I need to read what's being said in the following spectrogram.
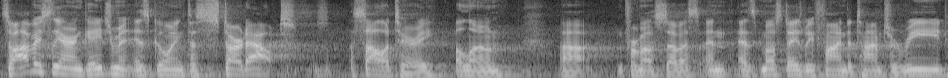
So, obviously, our engagement is going to start out solitary, alone, uh, for most of us. And as most days, we find a time to read,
